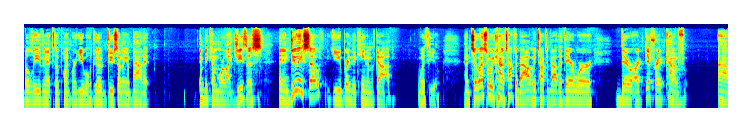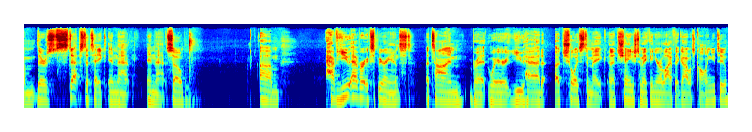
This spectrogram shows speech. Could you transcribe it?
believe in it to the point where you will go do something about it and become more like Jesus. And in doing so, you bring the kingdom of God with you. And so that's what we kind of talked about. And we talked about that there were there are different kind of um, there's steps to take in that in that. So Um, have you ever experienced a time, Brett, where you had a choice to make and a change to make in your life that God was calling you to?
